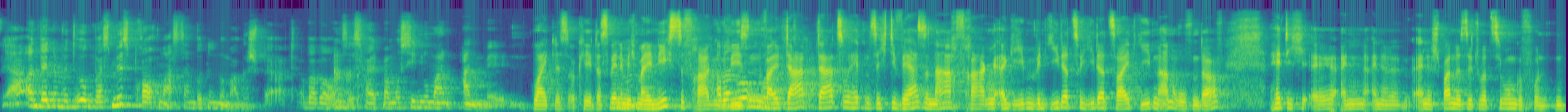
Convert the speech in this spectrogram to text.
Ja, und wenn du mit irgendwas Missbrauch machst, dann wird eine Nummer gesperrt. Aber bei uns ah. ist halt, man muss die Nummern anmelden. Whitelist, okay. Das wäre mhm. nämlich meine nächste Frage Aber gewesen, weil da, dazu hätten sich diverse Nachfragen ergeben. Wenn jeder zu jeder Zeit jeden anrufen darf, hätte ich äh, ein, eine, eine spannende Situation gefunden.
